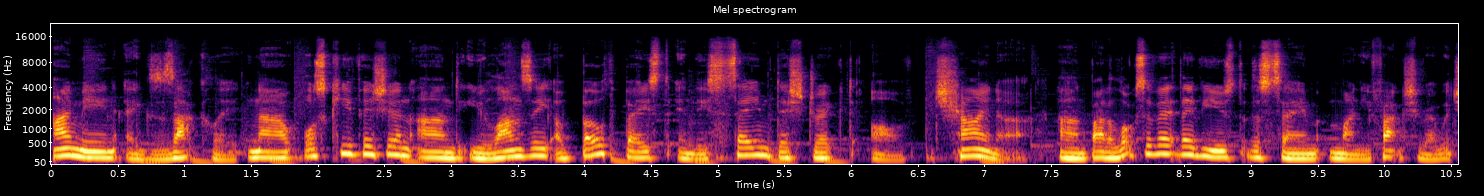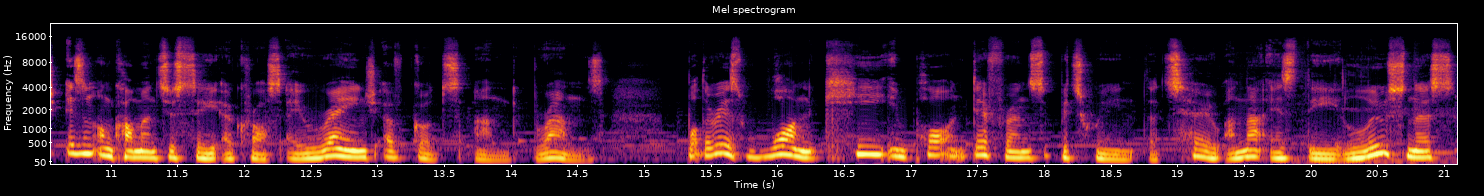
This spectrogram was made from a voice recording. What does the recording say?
I mean exactly. Now, Vision and Ulanzi are both based in the same district of China. And by the looks of it, they've used the same manufacturer, which isn't uncommon to see across a range of goods and brands. But there is one key important difference between the two, and that is the looseness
